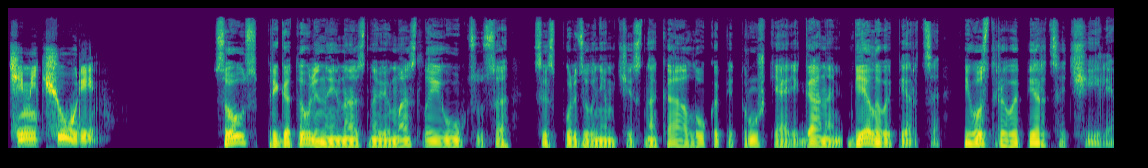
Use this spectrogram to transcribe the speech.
Чимичури. Соус, приготовленный на основе масла и уксуса с использованием чеснока, лука, петрушки, орегано, белого перца и острого перца чили.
